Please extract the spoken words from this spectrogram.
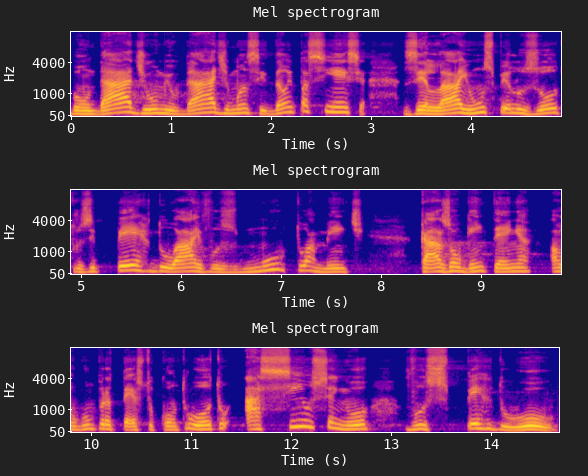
bondade, humildade, mansidão e paciência. Zelai uns pelos outros e perdoai-vos mutuamente. Caso alguém tenha algum protesto contra o outro, assim o Senhor vos perdoou.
